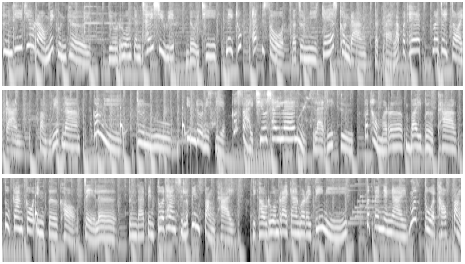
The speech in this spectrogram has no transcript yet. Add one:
พื้นที่ที่เราไม่คุ้นเคยที่รวมกันใช้ชีวิต โดยที่ในทุกเอพิโซดก็จะมีเกสคนดัง จากแต่ละประเทศมาจอยกัน ฝั่งเวียดนามก็มีจุนวูอินโดนีเซียก็สายเที่ยวใช้เล่น และนี่คือปฐมฤกษ์ใบเบิกทางสู่การโกอินเตอร์ของเจเลอร์ ซึ่งได้เป็นตัวแทนศิลปินฝั่งไทย ที่เข้าร่วมรายการวาไรตี้นี้ จะเป็นยังไงเมื่อตัวท็อปฝั่ง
